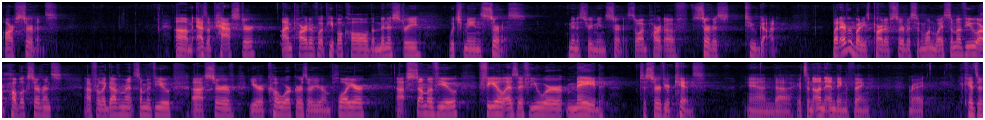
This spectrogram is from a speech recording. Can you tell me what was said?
are servants. Um, as a pastor, I'm part of what people call the ministry, which means service. Ministry means service. So I'm part of service to God. But everybody's part of service in one way. Some of you are public servants uh, for the government. Some of you uh, serve your coworkers or your employer. Uh, some of you feel as if you were made to serve your kids. And uh, it's an unending thing, right? Your kids are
